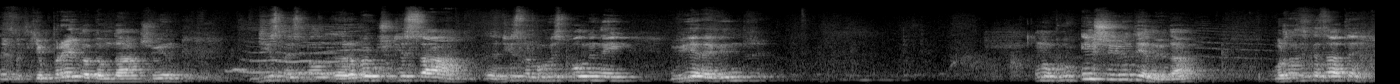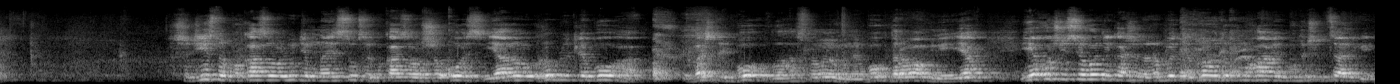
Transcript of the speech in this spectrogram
таким прикладом, да, що він дійсно робив чудеса, е, дійсно був ісполнений віри. Він ну, був іншою людиною. Да? Можна сказати, що дійсно показував людям на Ісуса, показував, що ось я роблю для Бога. Бачите, Бог благословив мене, Бог дарував мені. І я, і я хочу сьогодні, каже, робити, знову допомагав він, будучи в церкві.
